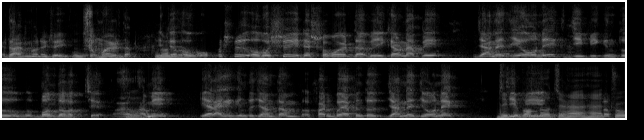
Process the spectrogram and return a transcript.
এটা আমি মনে করি সময়ের দাবি। এটা অবশ্যই অবশ্যই এটা সময়ের দাবি। এই কারণে আপনি জানেন যে অনেক জিপি কিন্তু বন্ধ হচ্ছে। আমি এর আগে কিন্তু জানতাম ফারুক ভাই আপনি তো জানেন যে অনেক জিপি বন্ধ হচ্ছে। হ্যাঁ হ্যাঁ ট্রু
